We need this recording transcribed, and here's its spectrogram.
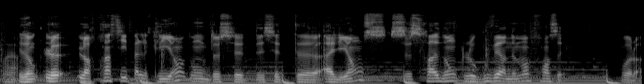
Voilà. Et donc le- leur principal client donc, de, ce- de cette euh, alliance, ce sera donc le gouvernement français. Voilà.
